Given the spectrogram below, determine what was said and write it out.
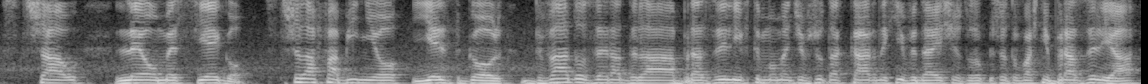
strzał Leo Messiego. Strzela Fabinho, jest gol. 2 do 0 dla Brazylii w tym momencie w rzutach karnych i wydaje się, że to, że to właśnie Brazylia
